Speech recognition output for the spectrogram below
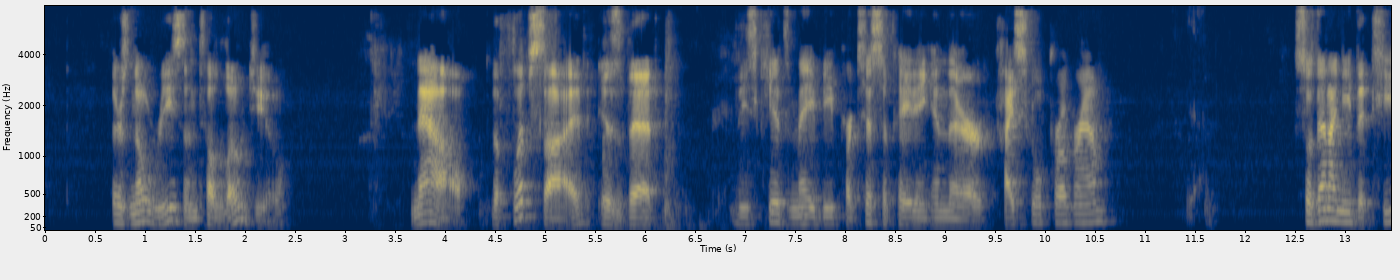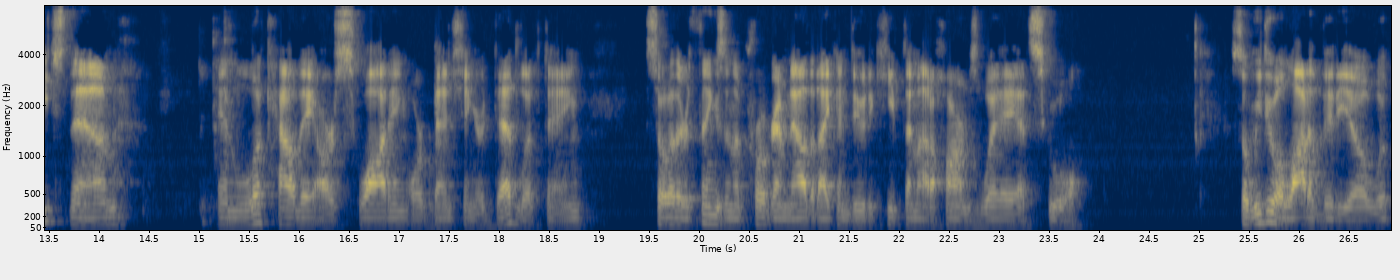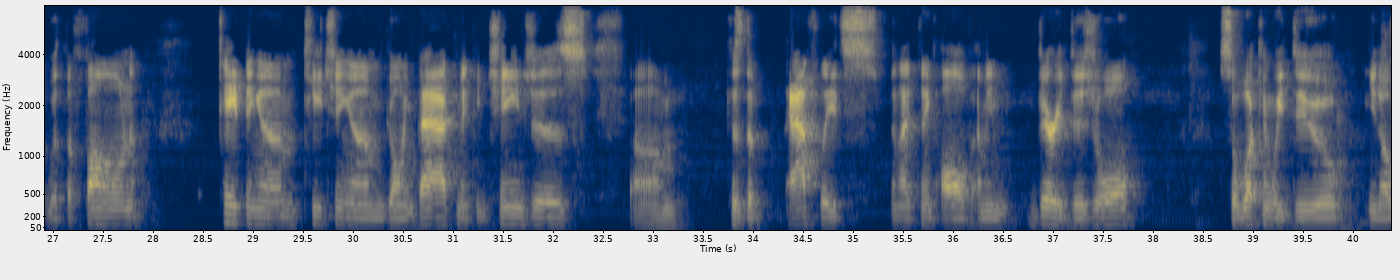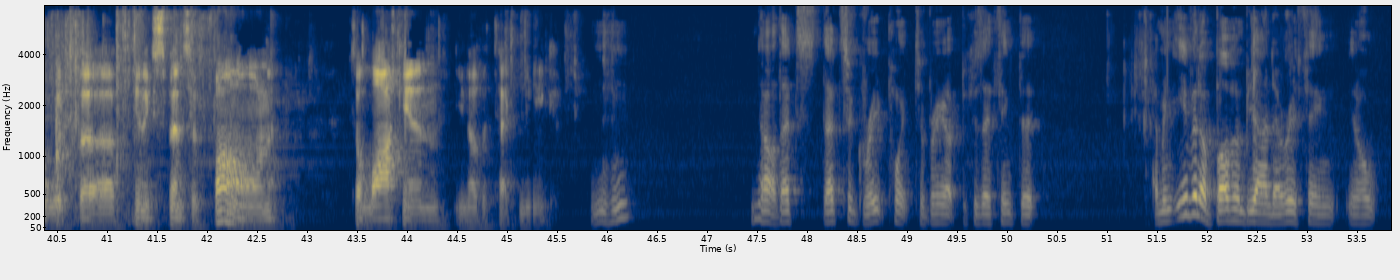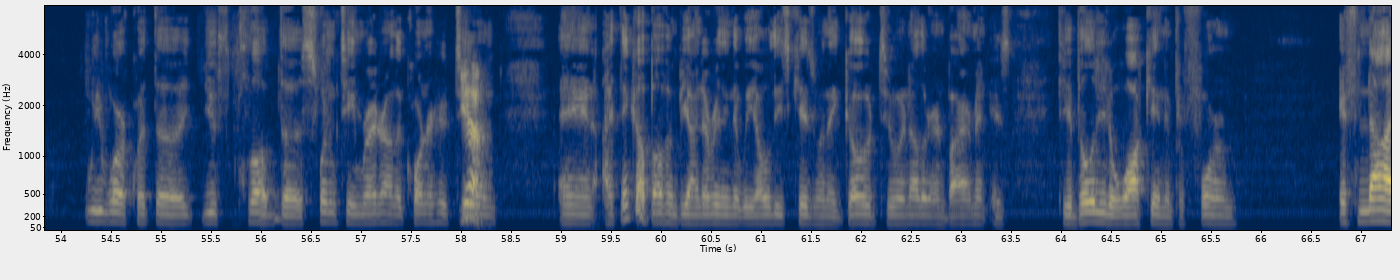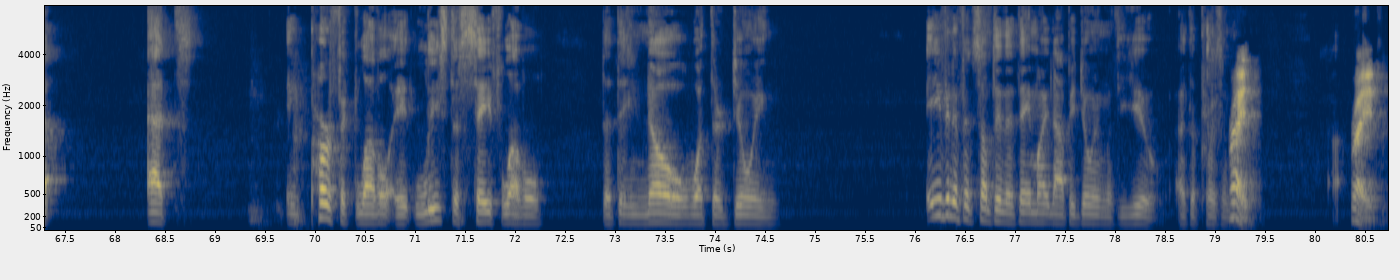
there's no reason to load you. Now, the flip side is that these kids may be participating in their high school program. Yeah. So then I need to teach them and look how they are squatting or benching or deadlifting. So are there things in the program now that I can do to keep them out of harm's way at school? So we do a lot of video with, with the phone, taping them, teaching them, going back, making changes. Because um, the athletes, and I think all, I mean, very visual. So what can we do, you know, with the inexpensive phone to lock in, you know, the technique? Mm-hmm. No, that's that's a great point to bring up because I think that, I mean, even above and beyond everything, you know, we work with the youth club, the swim team right around the corner here too, yeah. and and I think above and beyond everything that we owe these kids when they go to another environment is the ability to walk in and perform, if not at a perfect level, at least a safe level that they know what they're doing, even if it's something that they might not be doing with you at the present right. Right.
